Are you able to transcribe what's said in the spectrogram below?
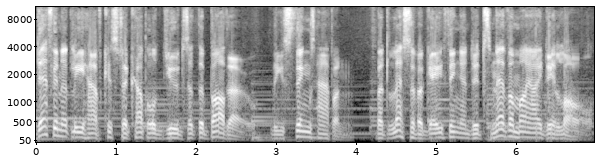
Definitely have kissed a couple dudes at the bar though, these things happen. But less of a gay thing and it's never my idea lol.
